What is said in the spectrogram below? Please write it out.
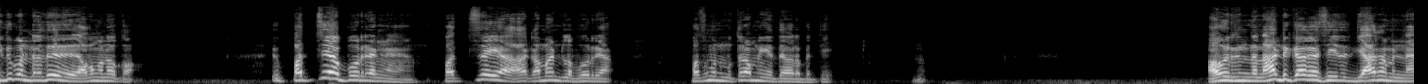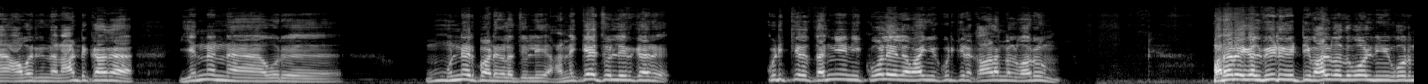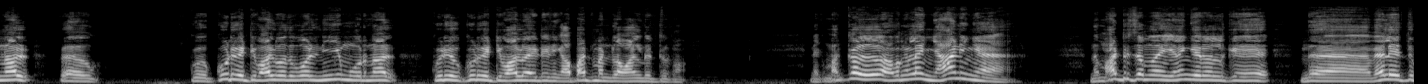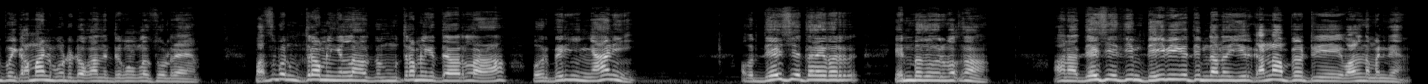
இது பண்ணுறது அவங்க நோக்கம். பச்சையாக போடுறாங்க. பச்சையா கமெண்டில் போடுறேன். பசுமன் முத்துராமலிங்க தேவரை பற்றி அவர் இந்த நாட்டுக்காக செய்த தியாகம் என்ன? அவர் இந்த நாட்டுக்காக என்னென்ன ஒரு முன்னேற்பாடுகளை சொல்லி அன்னைக்கே சொல்லியிருக்காரு. குடிக்கிற தண்ணியை நீ கோலையில வாங்கி குடிக்கிற காலங்கள் வரும். பறவைகள் வீடு கட்டி வாழ்வது போல் நீ ஒரு நாள் கூடு கட்டி வாழ்வது போல் நீயும் ஒரு நாள் குடி கூடு கட்டி வாழ்வாயிட்டு நீங்கள் அப்பார்ட்மெண்ட்டில் வாழ்ந்துட்டுருக்கோம் இன்னைக்கு மக்கள் அவங்கெல்லாம் ஞானிங்க. இந்த மாற்று சமுதாய இளைஞர்களுக்கு இந்த வேலையத்து போய் கமாண்ட் போட்டுட்டு உட்காந்துட்டு இருக்கவங்களாம் சொல்கிறேன் பசுபன் முத்துராமலிங்கெல்லாம் முத்துராமலிங்க தேவர்லாம் ஒரு பெரிய ஞானி. அவர் தேசிய தலைவர் என்பது ஒரு பக்கம். ஆனால் தேசியத்தையும் தெய்வீகத்தையும் தனது இரு கண்ணா போற்றி வாழ்ந்த மனிதன்.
